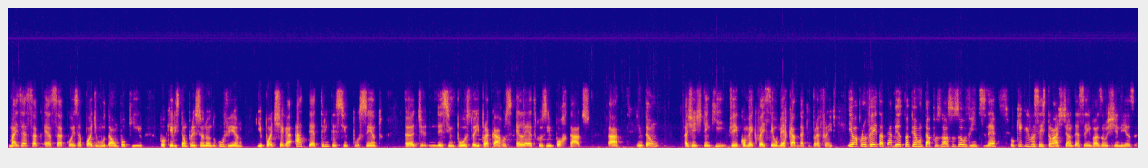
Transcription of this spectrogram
mas essa, essa coisa pode mudar um pouquinho, porque eles estão pressionando o governo e pode chegar até 35% uh, de, nesse imposto aí para carros elétricos importados, tá? Então, a gente tem que ver como é que vai ser o mercado daqui para frente. E eu aproveito até mesmo para perguntar para os nossos ouvintes, né? O que, que vocês estão achando dessa invasão chinesa?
